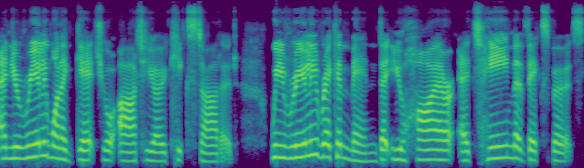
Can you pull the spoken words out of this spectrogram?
and you really want to get your RTO kickstarted, we really recommend that you hire a team of experts,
